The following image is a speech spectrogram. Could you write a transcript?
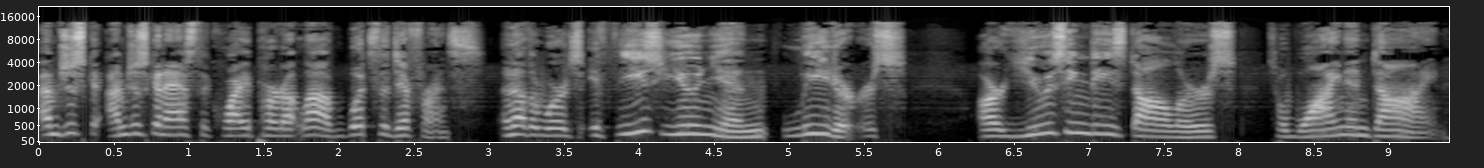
I'm just I'm just going to ask the quiet part out loud. What's the difference? In other words, if these union leaders are using these dollars to wine and dine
